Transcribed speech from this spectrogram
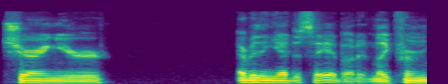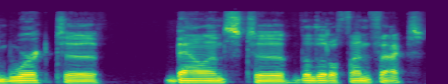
sharing your everything you had to say about it, like from work to balance to the little fun facts.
